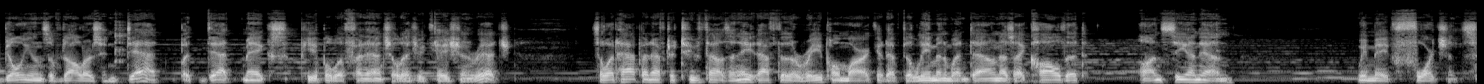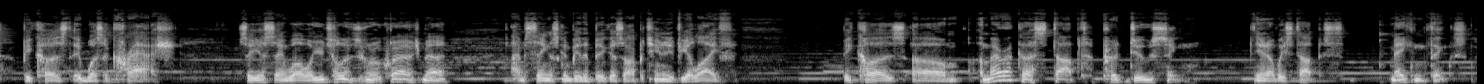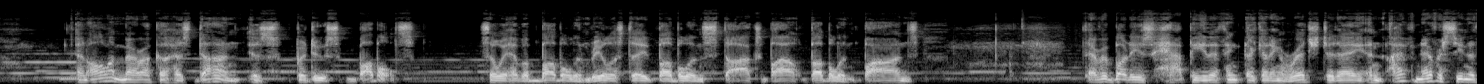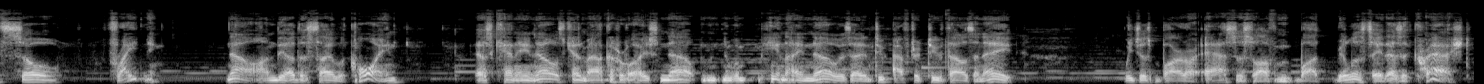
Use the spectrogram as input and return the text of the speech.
billions of dollars in debt, but debt makes people with financial education rich. So what happened after 2008, after the repo market, after Lehman went down, as I called it on CNN, we made fortunes because it was a crash. So you're saying, well, well, you're telling us it's going to crash, man. I'm saying it's going to be the biggest opportunity of your life because um, America stopped producing. You know, we stopped making things. And all America has done is produce bubbles. So we have a bubble in real estate, bubble in stocks, bubble in bonds. Everybody's happy. They think they're getting rich today. And I've never seen it so frightening. Now, on the other side of the coin, as Kenny knows, Ken McElroy's now, he and I know is that after 2008, we just barred our asses off and bought real estate as it crashed.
